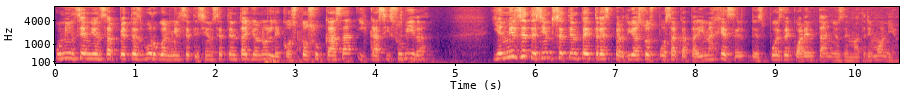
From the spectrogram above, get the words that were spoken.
Un incendio en San Petersburgo en 1771 le costó su casa y casi su vida. Y en 1773 perdió a su esposa Katarina Hessel después de 40 años de matrimonio.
